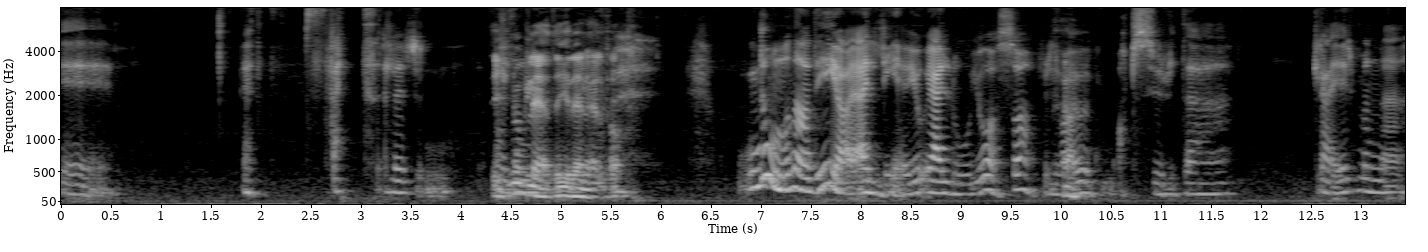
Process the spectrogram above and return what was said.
eh, Et svett, eller Det er ikke noe glede i det i det hele tatt. Noen av de, ja. Jeg ler jo. Jeg lo jo også, for det var jo absurde greier. Men, eh,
